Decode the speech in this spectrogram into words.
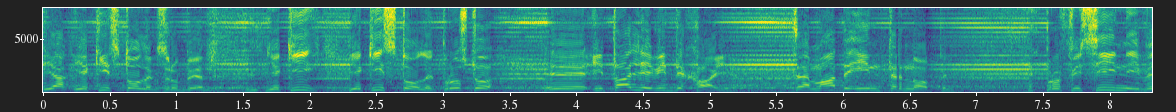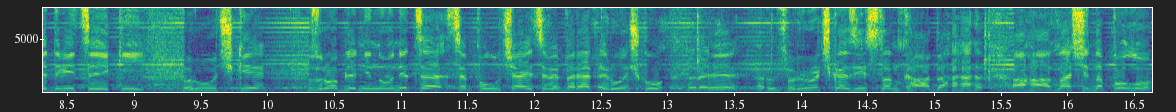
як, який столик зробили. Який, який столик? Просто е, Італія віддихає. Це Мади і Тернопіль. Професійний, ви дивіться, які ручки зроблені. Ну вони це, це виходить, ви берете ручку, е, ручка зі станка. Да? Ага, значить на полу,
